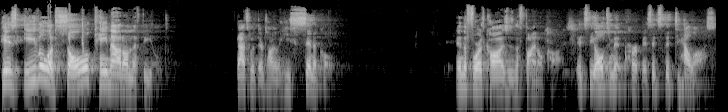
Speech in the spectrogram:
his evil of soul came out on the field. That's what they're talking about. He's cynical. And the fourth cause is the final cause. It's the ultimate purpose. It's the telos,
